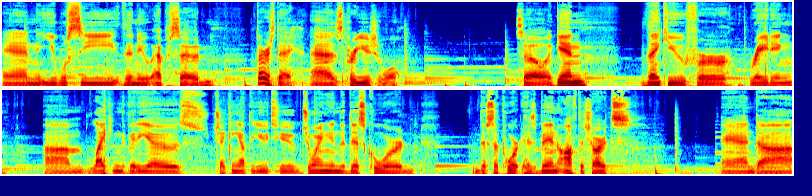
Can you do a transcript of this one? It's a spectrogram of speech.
and you will see the new episode Thursday as per usual. So again, thank you for rating, um, liking the videos, checking out the YouTube, joining in the Discord. The support has been off the charts, and uh,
